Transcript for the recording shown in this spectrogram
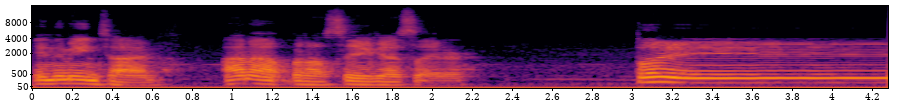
In the meantime, I'm out, but I'll see you guys later. Bye!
